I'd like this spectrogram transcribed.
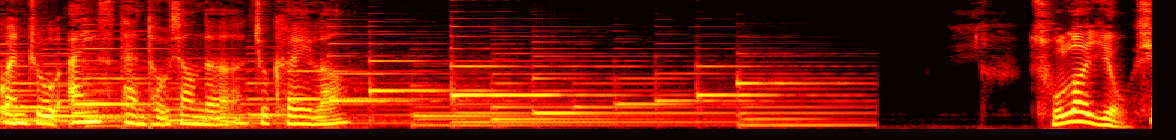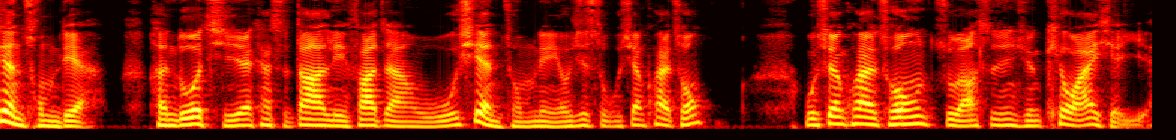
关注爱因斯坦头像的就可以了。除了有线充电，很多企业开始大力发展无线充电，尤其是无线快充。无线快充主要是进行 Qi 协议，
